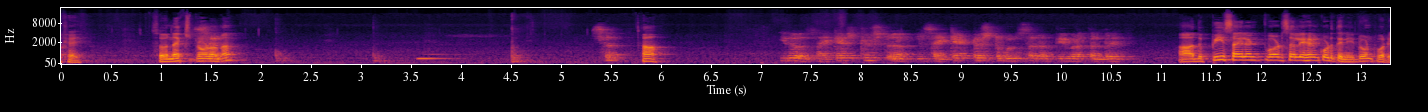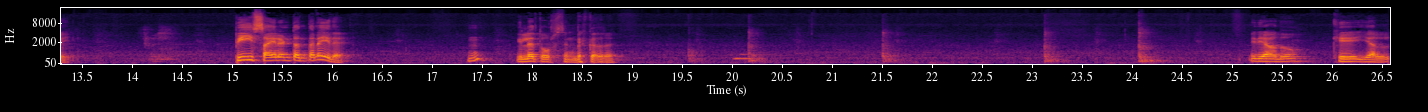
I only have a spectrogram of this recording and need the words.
ಓಕೆ ಸೊ ನೆಕ್ಸ್ಟ್ ನೋಡೋಣ. ಹಾಂ. ಇದು ಸೈಕ್ಯಾಟ್ರಿಸ್ಟ್ ಸೈಕ್ಯಾಟ್ರಿಸ್ಟ್ ಮುಂದೆ ಸರ್ ಪಿ ಬರುತ್ತಲ್ರಿ? ಅದು ಪಿ ಸೈಲೆಂಟ್ ವರ್ಡ್ಸಲ್ಲಿ ಹೇಳ್ಕೊಡ್ತೀನಿ ಡೋಂಟ್ ವರಿ ಪಿ ಸೈಲೆಂಟ್ ಅಂತಲೇ ಇದೆ. ಹ್ಞೂ ಇಲ್ಲೇ ತೋರಿಸ್ತೀನಿ ಬೇಕಾದ್ರೆ. ಇದು ಯಾವುದು ಕೆ ಎಲ್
